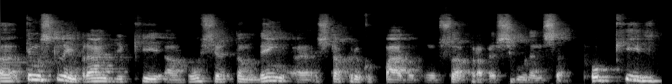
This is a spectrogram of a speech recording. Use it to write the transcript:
Uh, temos que lembrar de que a Rússia também uh, está preocupada com sua própria segurança. O que,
